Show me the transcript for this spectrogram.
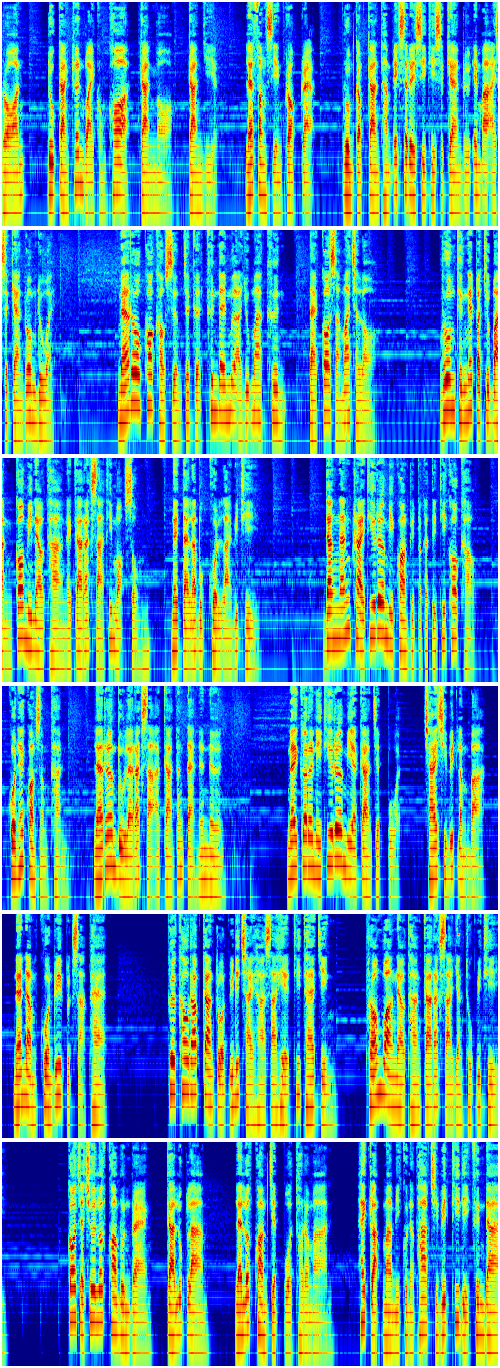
ร้อน ดูการเคลื่อนไหวของข้อ การงอ การเหยียด และฟังเสียงกรอบแกรบ รวมกับการทำเอ็กซเรย์ซีทีสแกนหรือ MRI สแกนร่วมด้วย แม้โรคข้อเข่าเสื่อมจะเกิดขึ้นได้เมื่ออายุมากขึ้น แต่ก็สามารถชะลอ รวมถึงในปัจจุบันก็มีแนวทางในการรักษาที่เหมาะสม ในแต่ละบุคคลหลายวิธี ดังนั้นใครที่เริ่มมีความผิดปกติที่ข้อเข่า ควรให้ความสำคัญ และเริ่มดูแลรักษาอาการตั้งแต่เนิ่นๆ ในกรณีที่เริ่มมีอาการเจ็บปวด ใช้ชีวิตลำบาก แนะนำควรรีบปรึกษาแพทย์ เพื่อเข้ารับการตรวจวินิจฉัยหาสาเหตุที่แท้จริง พร้อมวางแนวทางการรักษาอย่างถูกวิธี ก็จะช่วยลดความรุนแรง การลุกลาม และลดความเจ็บปวดทรมาน ให้กลับมามีคุณภาพชีวิตที่ดีขึ้นได้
